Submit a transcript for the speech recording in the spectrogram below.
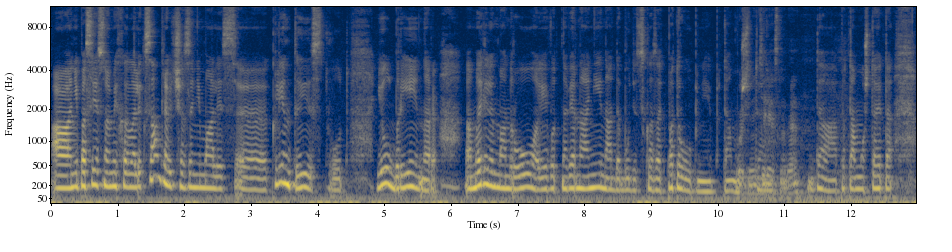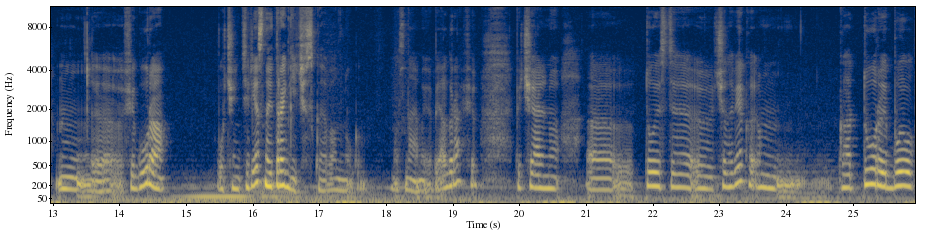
А непосредственно у Михаила Александровича занимались э, Клинт Иствуд, Юл Бринер, Мэрилин Монро, и вот, наверное, они надо будет сказать подробнее, потому Очень что... интересно, да? Да, потому что это э, фигура очень интересная и трагическая во многом. Мы знаем ее биографию печальную. То есть э, человек который был,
